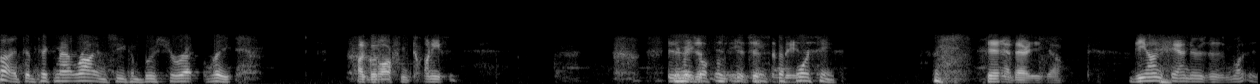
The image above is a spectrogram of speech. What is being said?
All right, then pick Matt Ryan so you can boost your rate. I'll go off from 20. You may It's go just- from it's 18th to amazing. 14th. Yeah, there you go. Deion Sanders is what is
